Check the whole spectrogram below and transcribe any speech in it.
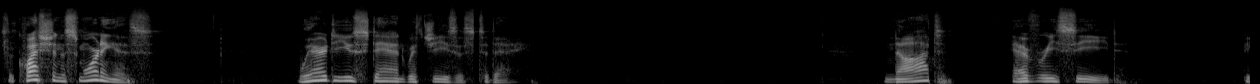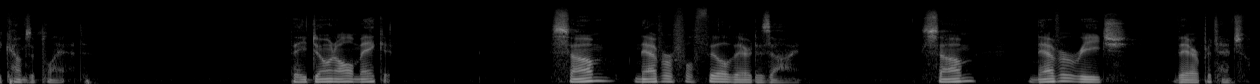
So the question this morning is where do you stand with Jesus today? Not every seed becomes a plant. They don't all make it. Some never fulfill their design. Some never reach their potential.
